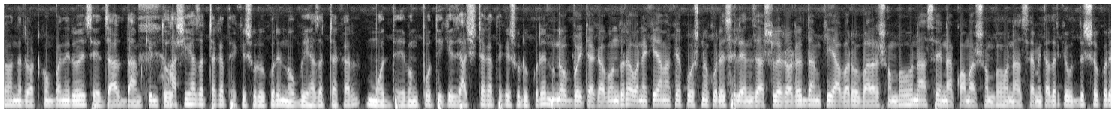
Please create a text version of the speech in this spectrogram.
ধরনের রড কোম্পানি রয়েছে, যার দাম কিন্তু আশি হাজার টাকা থেকে শুরু করে নব্বই হাজার টাকার মধ্যে এবং প্রতি কেজি আশি টাকা থেকে শুরু করে নব্বই টাকা। বন্ধুরা, অনেকেই আমাকে প্রশ্ন করেছিলেন যে আসলে রডের দাম কি আবারও বাড়ার সম্ভাবনা আছে না কমার সম্ভাবনা আছে? আমি তাদেরকে উদ্দেশ্য করে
